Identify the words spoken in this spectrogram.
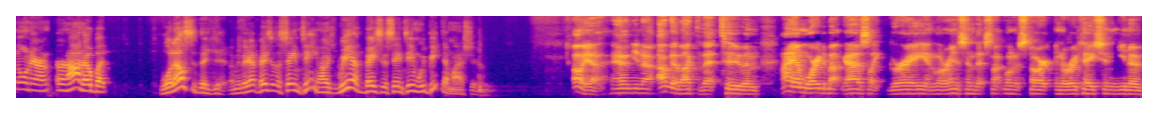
Nolan Arenado, but what else did they get? I mean, they got basically the same team. I mean, we have basically the same team. We beat them last year. Oh yeah, and you know I'll go back to that too. And I am worried about guys like Gray and Lorenzen that's not going to start in the rotation. You know,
